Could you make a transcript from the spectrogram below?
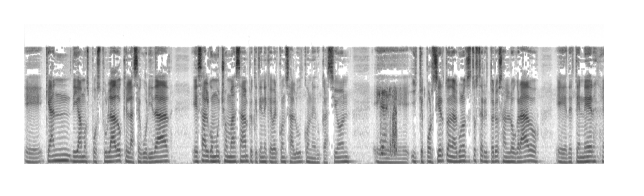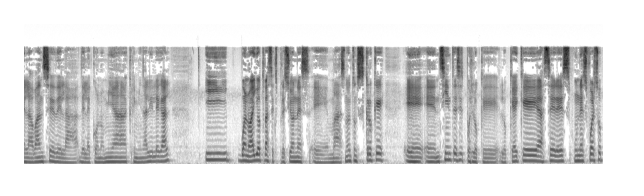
eh, que han, digamos, postulado que la seguridad es algo mucho más amplio que tiene que ver con salud, con educación, eh, y que por cierto en algunos de estos territorios han logrado eh, detener el avance de la, de la economía criminal ilegal. Y bueno, hay otras expresiones más, ¿no? Entonces creo que eh, en síntesis, pues lo que, lo que hay que hacer es un esfuerzo,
